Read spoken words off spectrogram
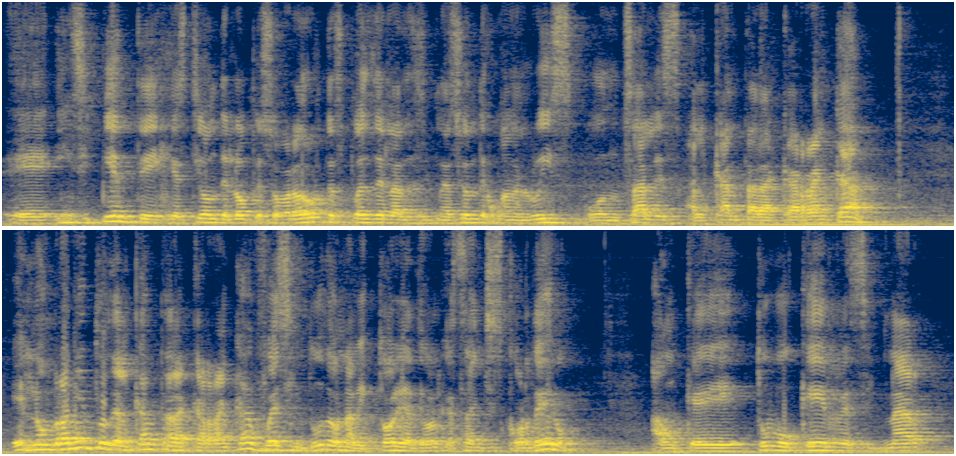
eh, incipiente gestión de López Obrador después de la designación de Juan Luis González Alcántara Carrancá. El nombramiento de Alcántara Carrancá fue sin duda una victoria de Olga Sánchez Cordero, aunque tuvo que resignar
